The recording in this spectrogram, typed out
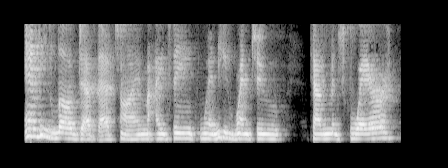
And he loved at that time, I think, when he went to Tiananmen Square,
